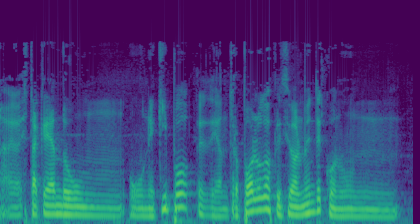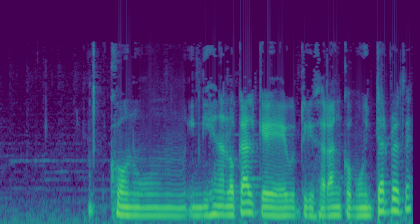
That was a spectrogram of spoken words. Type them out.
eh, está creando un, un equipo de antropólogos principalmente con un con un indígena local que utilizarán como intérprete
